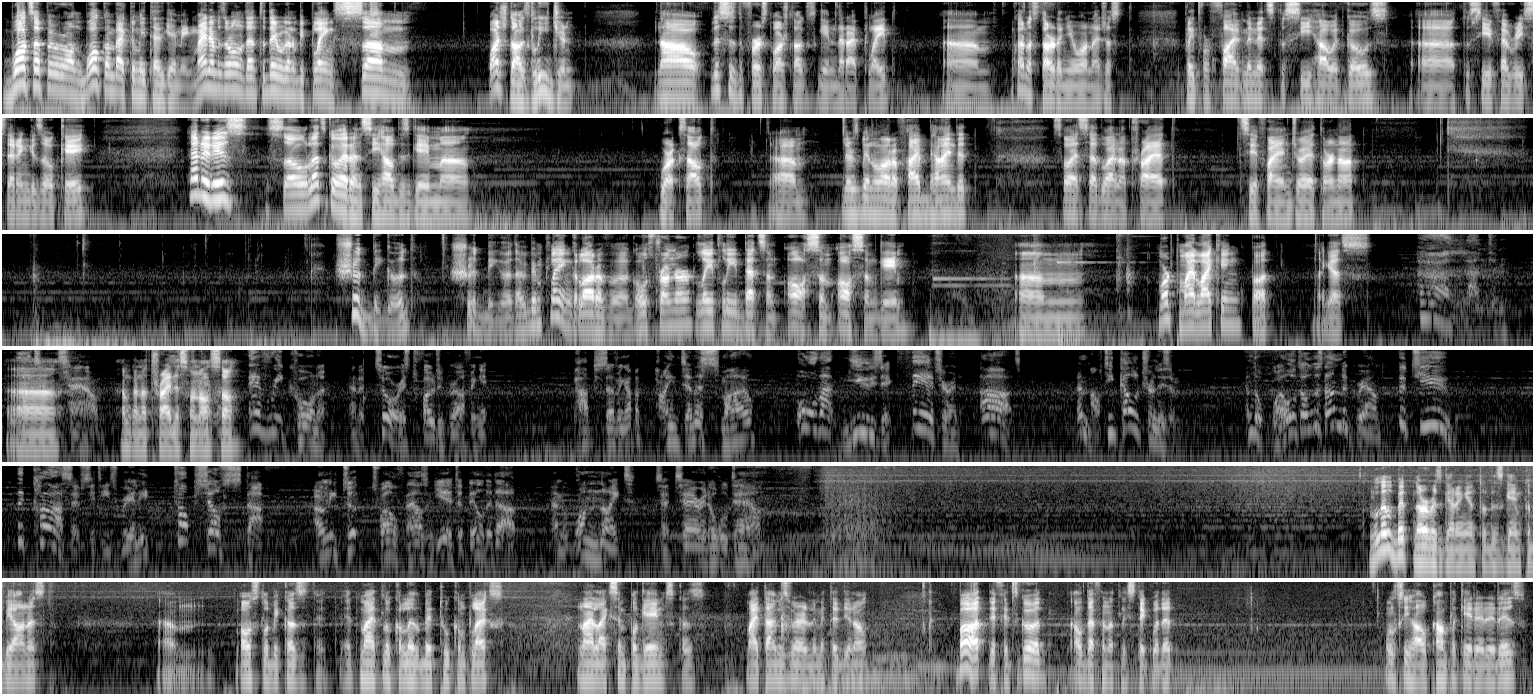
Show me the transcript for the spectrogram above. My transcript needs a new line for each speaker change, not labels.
What's up everyone, welcome back to Meathead Gaming. My name is Roland and today we're going to be playing some Watch Dogs Legion. Now, this is the first Watch Dogs game that I played. Um, I'm gonna start a new one, I just played for 5 minutes to see how it goes, uh, to see if every setting is okay. And it is, so let's go ahead and see how this game uh, works out. Um, there's been a lot of hype behind it, so I said why not try it, see if I enjoy it or not. Should be good, should be good. I've been playing a lot of uh, Ghostrunner lately, that's an awesome, awesome game. Um, more to my liking, but I guess
Ah,
uh,
What a town.
I'm gonna try this one also.
Every corner and a tourist photographing it. Pubs serving up a pint and a smile. All that music, theatre and art. And multiculturalism. And the world's oldest underground, the Tube. The class of cities, really. Top shelf stuff. Only took 12,000 years to build it up. And one night to tear it all down.
I'm a little bit nervous getting into this game to be honest. Um, mostly because it, it might look a little bit too complex. And I like simple games because my time is very limited, you know. But if it's good, I'll definitely stick with it. We'll see how complicated it is.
